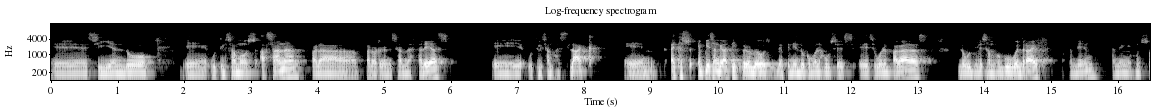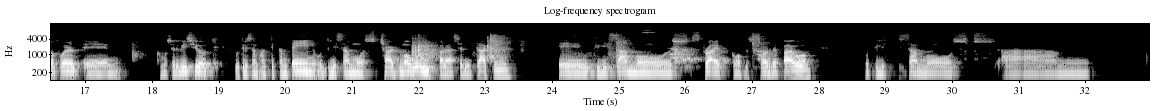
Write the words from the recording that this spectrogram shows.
eh, siguiendo, eh, utilizamos Asana para, para, organizar las tareas, eh, utilizamos Slack. estas empiezan gratis, pero luego, dependiendo cómo las uses, se vuelven pagadas. Luego utilizamos Google Drive también, también es un software como servicio. Utilizamos ActiveCampaign, utilizamos Chartmobile para hacer el tracking, eh, utilizamos Stripe como procesador de pago, utilizamos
